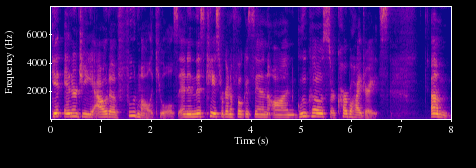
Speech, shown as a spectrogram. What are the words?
get energy out of food molecules. And in this case, we're going to focus in on glucose or carbohydrates. Um,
